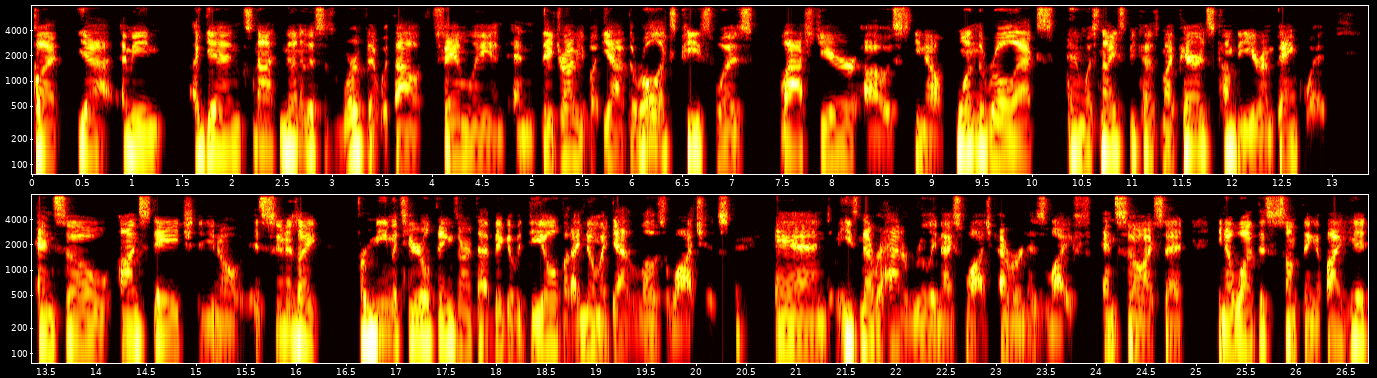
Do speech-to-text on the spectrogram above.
But yeah, I mean, again, it's not none of this is worth it without family and and they drive me. But yeah, the Rolex piece was last year. I was you know won the Rolex and was nice because my parents come to year end banquet, and so on stage, you know, as soon as I for me, material things aren't that big of a deal, but I know my dad loves watches. And he's never had a really nice watch ever in his life. And so I said, you know what? This is something, if I hit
